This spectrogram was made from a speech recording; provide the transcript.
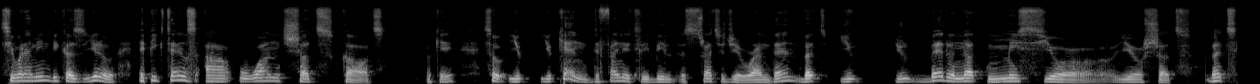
See what i mean? Because you know epic tales are one shot cards okay? So you you can definitely build a strategy around them but you you better not miss your your shot. But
